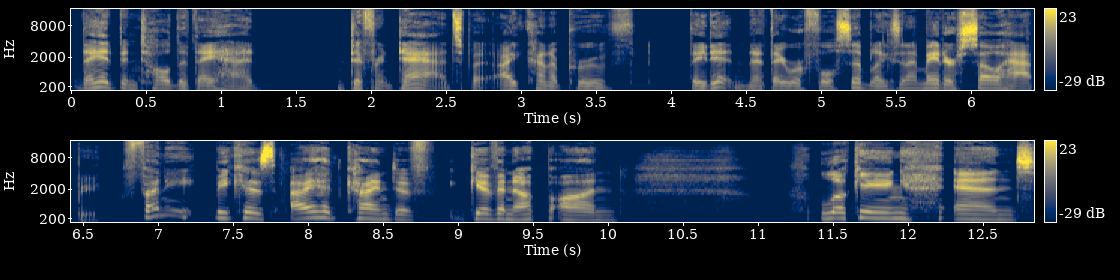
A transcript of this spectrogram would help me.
they had been told that they had different dads, but I kind of proved they didn't, that they were full siblings. And it made her so happy. Funny because I had kind of given up on looking, and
